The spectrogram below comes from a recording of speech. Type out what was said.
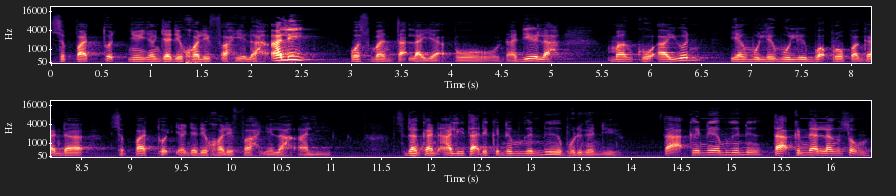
Sepatutnya yang jadi khalifah ialah Ali. Osman tak layak pun. Nah, dialah mangku ayun yang mula-mula buat propaganda sepatut yang jadi khalifah ialah Ali. Sedangkan Ali tak ada kena-mengena pun dengan dia. Tak kena-mengena, tak kenal langsung.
